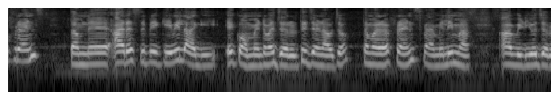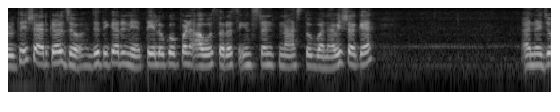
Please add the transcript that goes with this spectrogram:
ફ્રેન્ડ્સ તમને આ રેસીપી કેવી લાગી એ કોમેન્ટમાં જરૂરથી જણાવજો. તમારા ફ્રેન્ડ્સ ફેમિલીમાં આ વીડિયો જરૂરથી શેર કરજો. જેથી કરીને તે લોકો પણ આવો સરસ ઇન્સ્ટન્ટ નાસ્તો બનાવી શકે. અને જો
